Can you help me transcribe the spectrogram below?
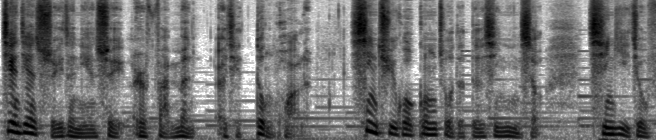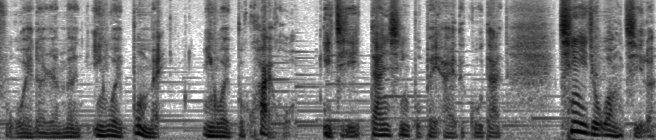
渐渐随着年岁而烦闷，而且钝化了。兴趣或工作的得心应手。”轻易就抚慰了人们因为不美、因为不快活以及担心不被爱的孤单，轻易就忘记了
